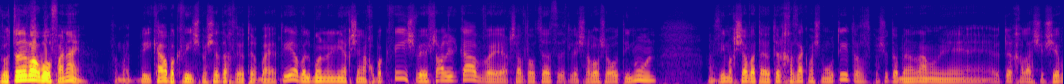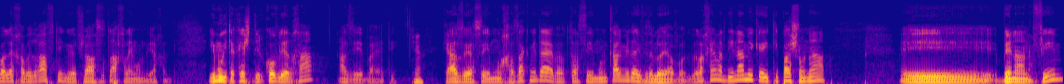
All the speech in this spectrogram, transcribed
ואותו דבר באופניים. זאת אומרת, בעיקר בכביש, בשטח זה יותר בעייתי, אבל בוא נניח שאנחנו בכביש ואפשר לרכב, ועכשיו אתה רוצה לצאת לשלוש שעות אימון, אז אם עכשיו אתה יותר חזק משמעותית, אז פשוט הבן אדם אה, היותר חלש יושב עליך בדרפטינג, ואפשר לעשות אחלה אימון ביחד. אם הוא יתעקש לרכוב לידך, אז זה יהיה בעייתי. כן. כי אז הוא יעשה אימון חזק מדי, ואתה תעשה אימון קל מדי, וזה לא יעבוד. ולכן הדינמיקה היא טיפה שונה אה, בין הענפים.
